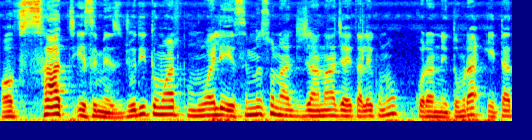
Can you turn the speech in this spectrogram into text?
of such S M S যদি তোমার মোবাইলে এস এম এসও না জানা যায়, তাহলে কোনো করার নেই। তোমরা এটা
